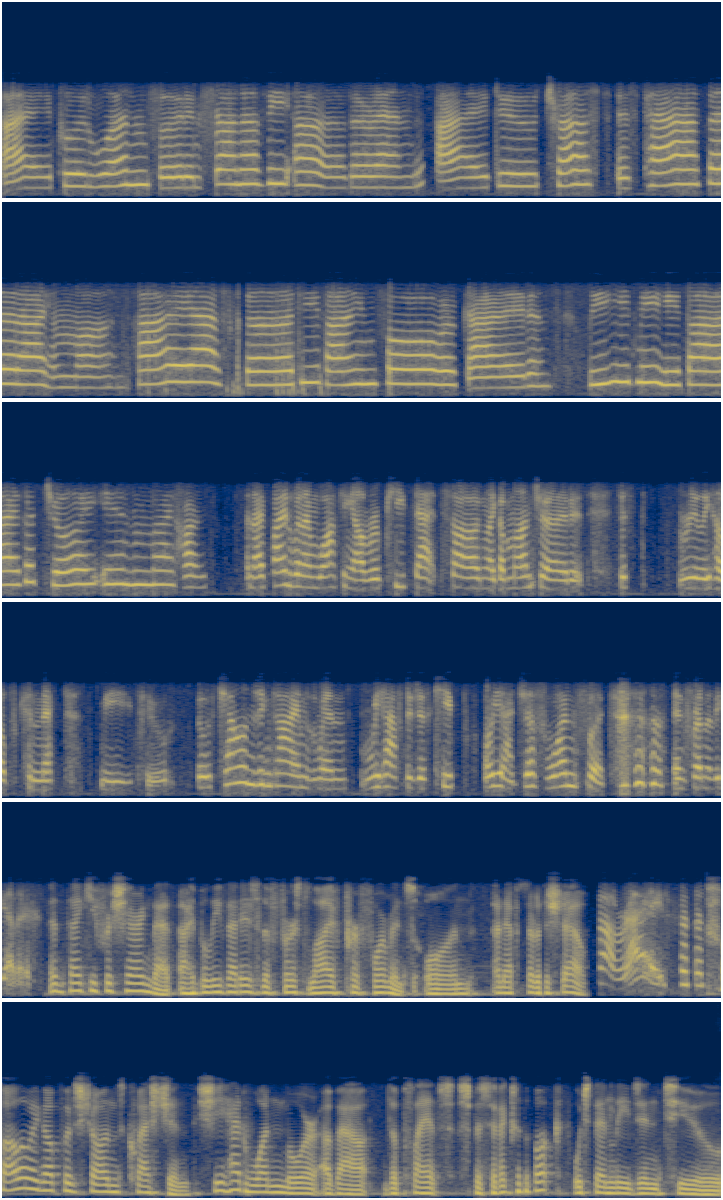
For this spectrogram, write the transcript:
I put one foot in front of the other and I do trust this path that I am on. I ask the divine for guidance. Lead me by the joy in my heart. And I find when I'm walking, I'll repeat that song like a mantra, and it just really helps connect me to those challenging times when we have to just keep, oh yeah, just one foot in front of the other. And thank you for sharing that. I believe that is the first live performance on an episode of the show. All right. Following up with Sean's question, she had one more about the plants specific to the book, which then leads into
